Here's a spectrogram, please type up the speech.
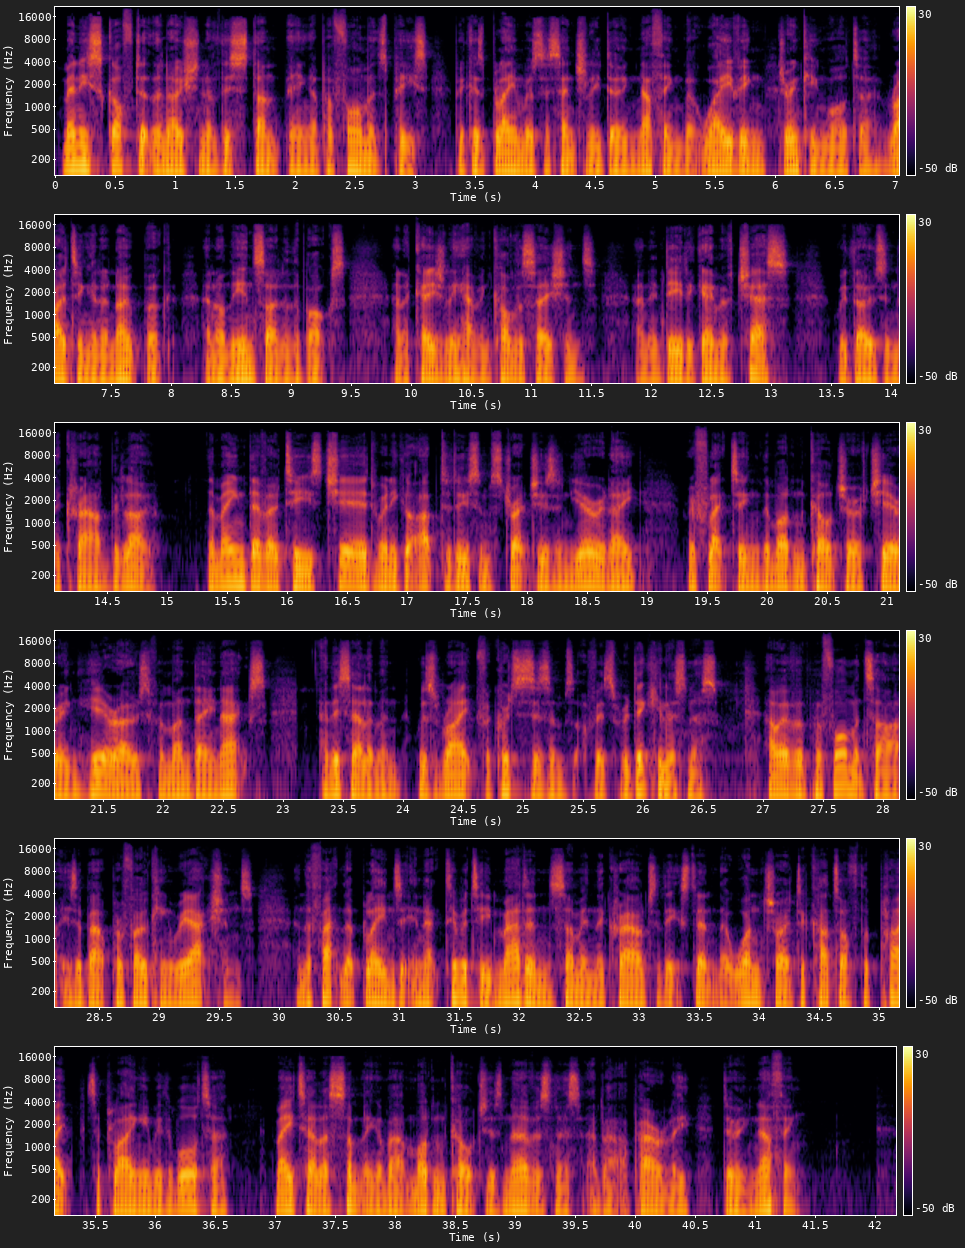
Many scoffed at the notion of this stunt being a performance piece because Blaine was essentially doing nothing but waving, drinking water, writing in a notebook and on the inside of the box, and occasionally having conversations, and indeed a game of chess, with those in the crowd below. The main devotees cheered when he got up to do some stretches and urinate, reflecting the modern culture of cheering heroes for mundane acts, and this element was ripe for criticisms of its ridiculousness. However, performance art is about provoking reactions, and the fact that Blaine's inactivity maddened some in the crowd to the extent that one tried to cut off the pipe supplying him with water may tell us something about modern culture's nervousness about apparently doing nothing.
